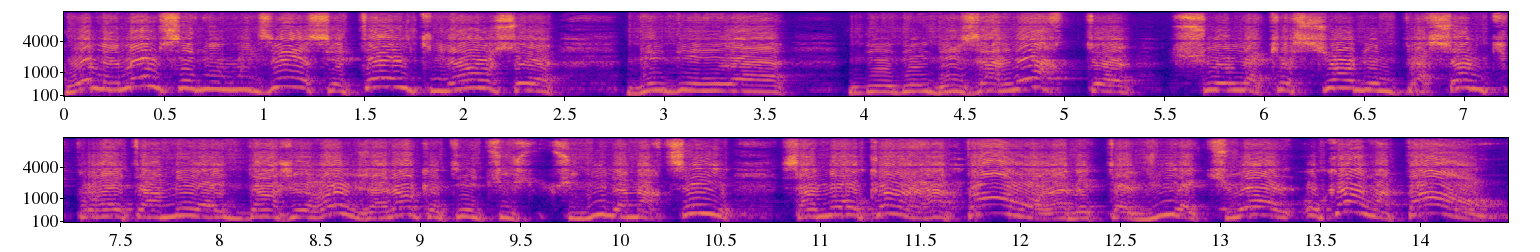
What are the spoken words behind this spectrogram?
Oui, mais même si c'est des oui dire, c'est elle qui lance euh, des, des, des, des, alertes sur la question d'une personne qui pourrait être amenée à être dangereuse, alors que tu, tu vis le martyr. Ça n'a aucun rapport avec ta vie actuelle. Aucun rapport.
